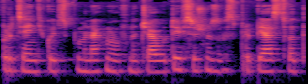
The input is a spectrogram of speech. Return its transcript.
проценти, които споменахме в началото и всъщност възпрепятстват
